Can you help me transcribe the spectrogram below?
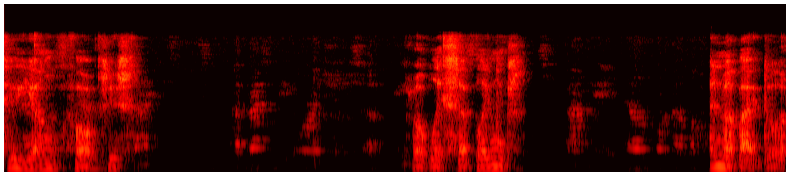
two young foxes, probably siblings, in my back door.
